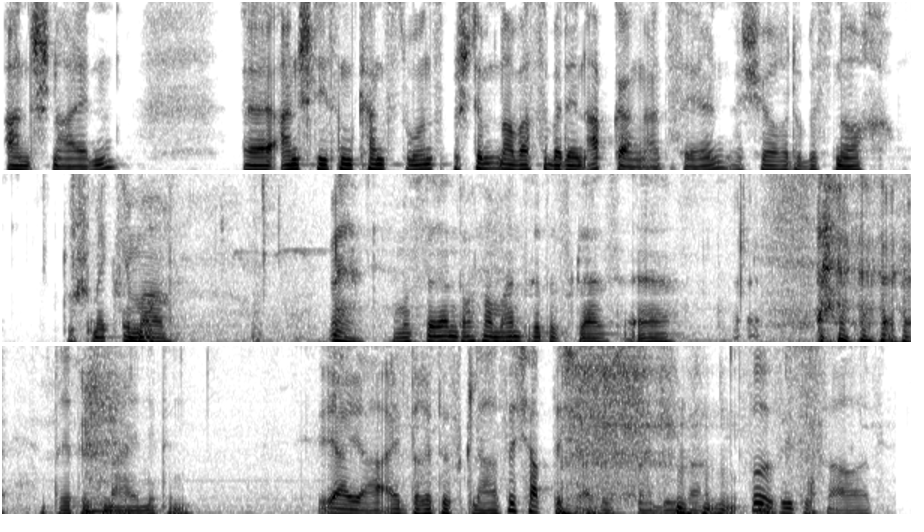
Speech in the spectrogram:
anschneiden. Äh, anschließend kannst du uns bestimmt noch was über den Abgang erzählen. Ich höre, du bist noch, du schmeckst immer. Noch. Musste dann doch noch mal ein drittes Glas, äh, drittes Mal nippen. Ja, ja, ein drittes Glas. Ich hab dich erwischt, mein Lieber. So sieht es aus.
